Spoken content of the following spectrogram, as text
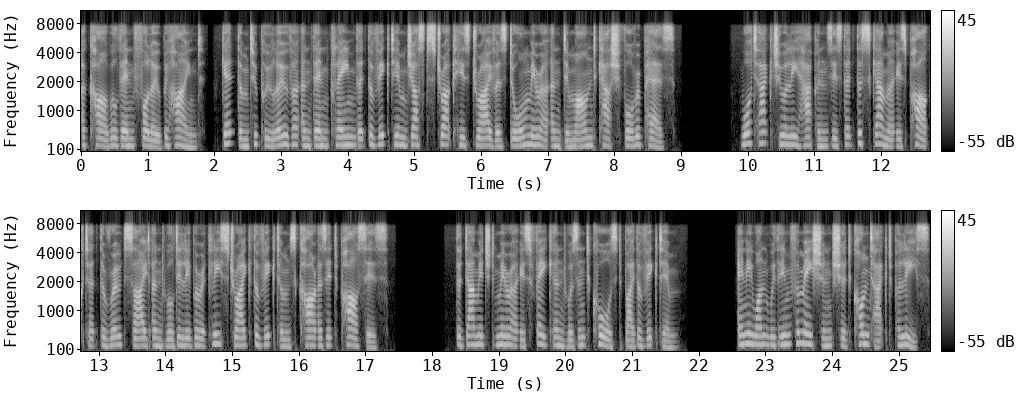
A car will then follow behind get them to pull over and then claim that the victim just struck his driver's door mirror and demand cash for repairs. What actually happens is that the scammer is parked at the roadside and will deliberately strike the victim's car as it passes. The damaged mirror is fake and wasn't caused by the victim. Anyone with information should contact police.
